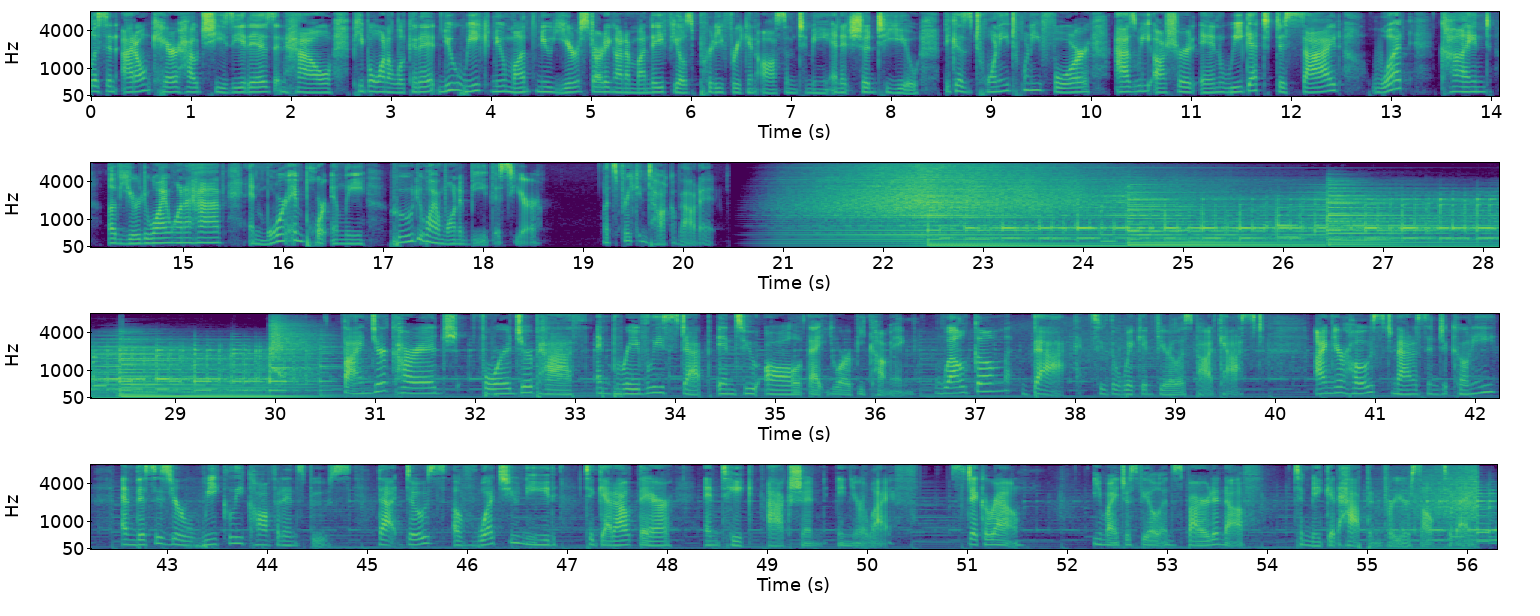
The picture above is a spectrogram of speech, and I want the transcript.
Listen, I don't care how cheesy it is and how people want to look at it. New week, new month, new year starting on a Monday feels pretty freaking awesome to me, and it should to you because 2024, as we usher it in, we get to decide what kind of year do I want to have, and more importantly, who do I want to be this year? Let's freaking talk about it. Your courage, forge your path, and bravely step into all that you're becoming. Welcome back to the Wicked Fearless podcast. I'm your host, Madison Giacone, and this is your weekly confidence boost that dose of what you need to get out there and take action in your life. Stick around. You might just feel inspired enough to make it happen for yourself today.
